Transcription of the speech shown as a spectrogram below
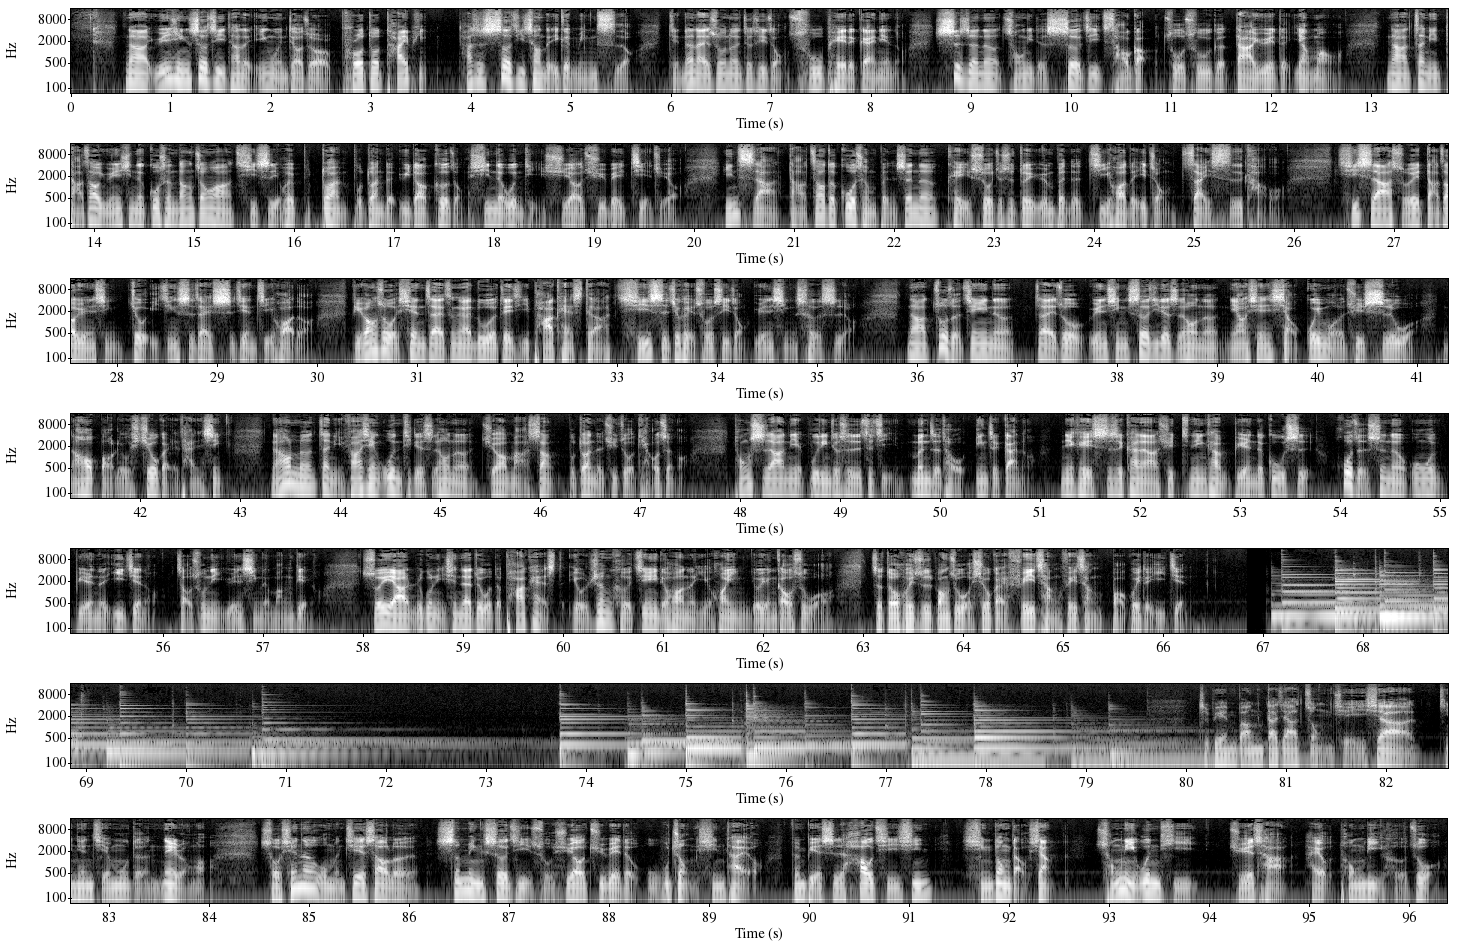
那原型设计它的英文叫做 prototyping。它是设计上的一个名词哦，简单来说呢，就是一种粗胚的概念哦。试着呢，从你的设计草稿做出一个大约的样貌哦。那在你打造原型的过程当中啊，其实也会不断不断的遇到各种新的问题需要去被解决哦。因此啊，打造的过程本身呢，可以说就是对原本的计划的一种再思考哦。其实啊，所谓打造原型就已经是在实践计划的哦。比方说，我现在正在录的这集 Podcast 啊，其实就可以说是一种原型测试哦。那作者建议呢，在做原型设计的时候呢，你要先小规模的去试误，然后保留修改的弹性。然后呢，在你发现问题的时候呢，就要马上不断的去做调整哦。同时啊，你也不一定就是自己闷着头硬着干哦，你也可以试试看啊，去听听看别人的故事，或者是呢，问问别人的意见哦。找出你原型的盲点，所以啊，如果你现在对我的 podcast 有任何建议的话呢，也欢迎留言告诉我，这都会是帮助我修改非常非常宝贵的意见。边帮大家总结一下今天节目的内容哦。首先呢，我们介绍了生命设计所需要具备的五种心态哦，分别是好奇心、行动导向、从你问题、觉察，还有通力合作。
